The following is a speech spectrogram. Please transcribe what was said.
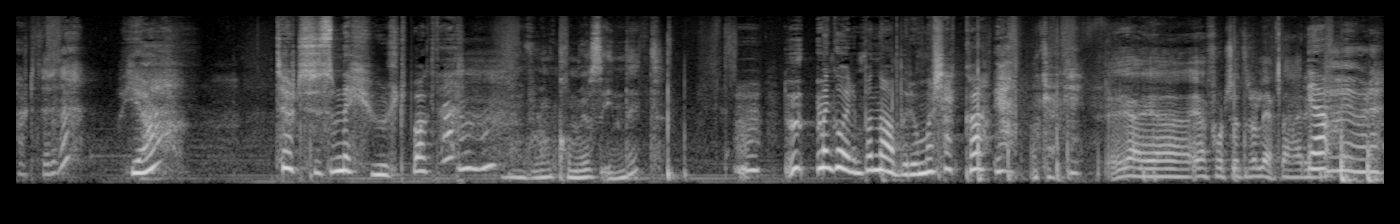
hørte dere det? Ja, det hørtes ut som det er hult bak der. Men hvordan kommer vi oss inn dit? Vi går inn på naborommet og sjekker. Ok, jeg, jeg, jeg fortsetter å lete her Ja. inne. Ja, gjør det.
